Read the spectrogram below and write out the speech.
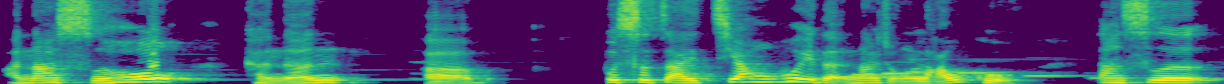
啊，那时候可能呃不是在教会的那种劳苦，但是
